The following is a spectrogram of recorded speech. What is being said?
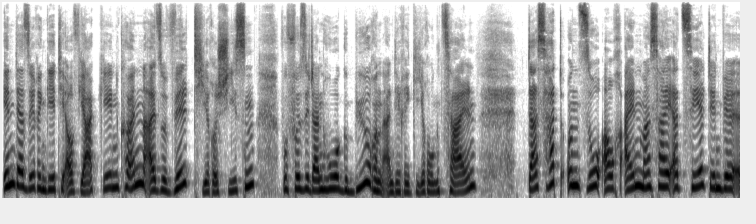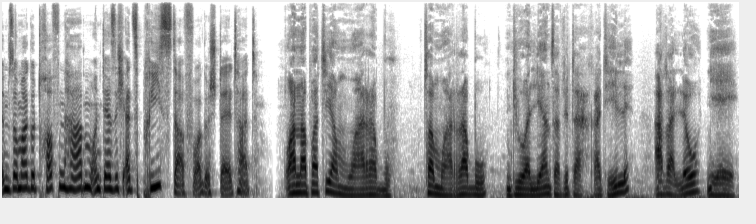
in der Serengeti auf Jagd gehen können, also Wildtiere schießen, wofür sie dann hohe Gebühren an die Regierung zahlen. Das hat uns so auch ein Maasai erzählt, den wir im Sommer getroffen haben und der sich als Priester vorgestellt hat. wanapatia mwarabu sa mwarabu ndio walianza vita kati ile hata leo ni yeye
